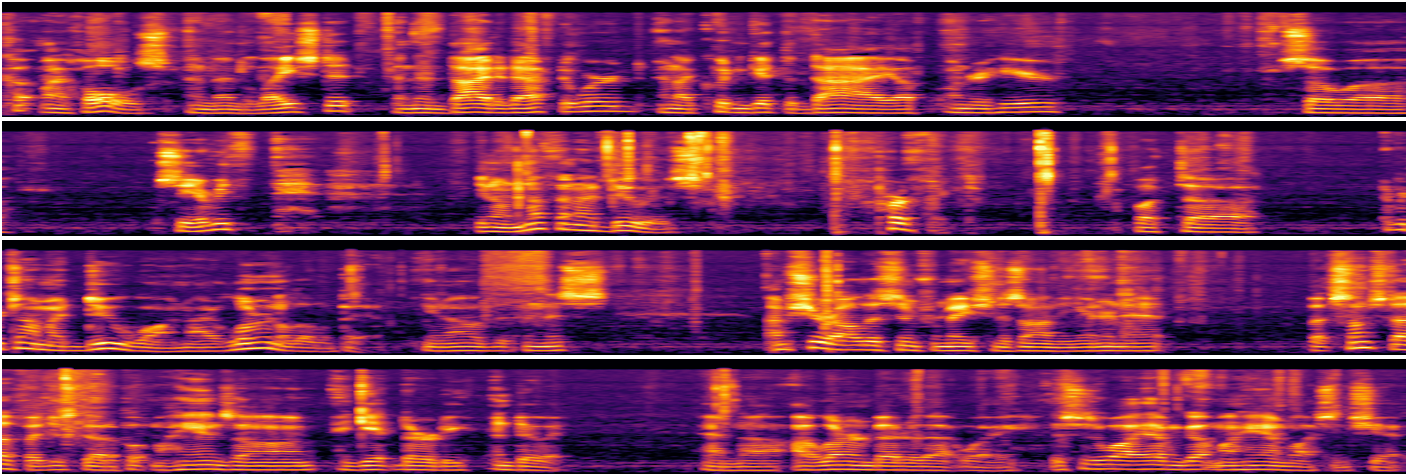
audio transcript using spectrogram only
Cut my holes and then laced it and then dyed it afterward, and I couldn't get the dye up under here. So, uh, see, every, you know, nothing I do is perfect. But, uh, every time I do one, I learn a little bit, you know, and this, I'm sure all this information is on the internet, but some stuff I just got to put my hands on and get dirty and do it. And uh, I learn better that way. This is why I haven't got my ham license yet.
